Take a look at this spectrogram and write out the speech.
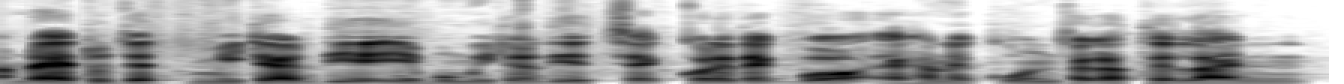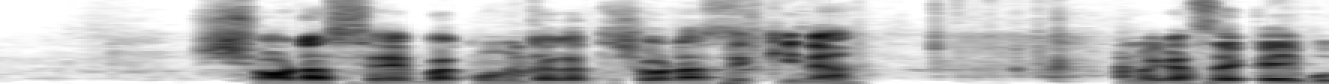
আমরা এ টু জেড মিটার দিয়ে, এবু মিটার দিয়ে চেক করে দেখব, এখানে কোন জায়গাতে লাইন শর্ট আছে বা কোন জায়গাতে শর্ট আছে কিনা আমার কাছে একটা এবু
